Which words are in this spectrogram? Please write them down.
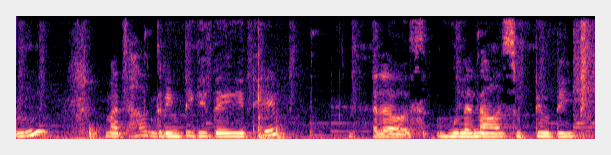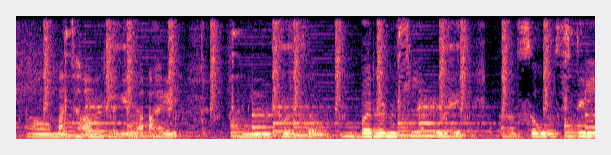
मी माझा ग्रीन टी घेते इथे. तर मुलांना सुट्टी होती माझं आवडलं गेलं आहे. आणि थोडंसं बरं नसल्यामुळे सो स्टील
